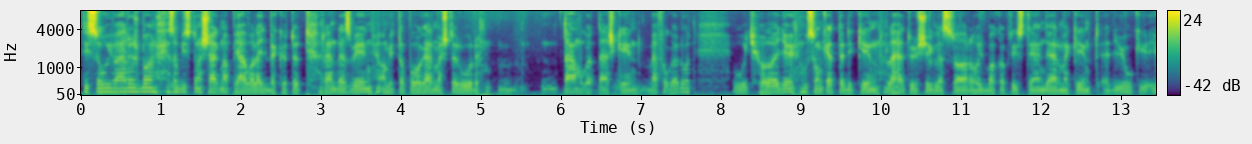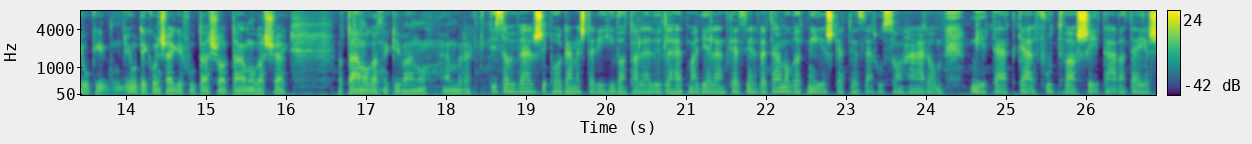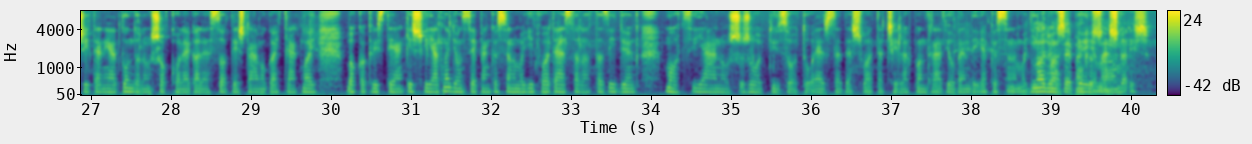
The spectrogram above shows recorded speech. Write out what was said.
Tiszaújvárosban. Ez a biztonság napjával egybekötött rendezvény, amit a polgármester úr támogatásként befogadott, úgyhogy 22-én lehetőség lesz arra, hogy Baka Krisztián gyermeként egy jó, jó, jótékonysági futással támogassák a támogatni kívánó emberek. Tiszaújvárosi polgármesteri hivatal előtt lehet majd jelentkezni, illetve támogatni, és 2023 métert kell futva, sétálva teljesíteni. Hát gondolom sok kollega lesz ott, és támogatják majd Baka Krisztián kisfiát. Nagyon szépen köszönöm, hogy itt volt, elszaladt az időnk. Maci János Zsolt tűzoltó ezredes volt a Csillagpont Rádió vendége. Köszönöm, hogy itt Nagyon volt. szépen Jöjjön köszönöm. is.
